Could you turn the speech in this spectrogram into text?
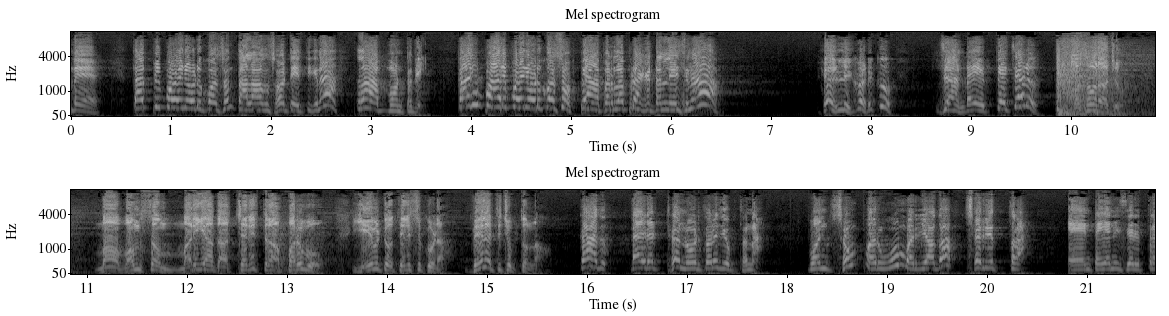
ఏమండి తప్పిపోయినోడి కోసం తలా ఒక చోట ఎత్తికినా లాభం ఉంటది. కానీ పారిపోయినోడి కోసం పేపర్లో ప్రకటనలు వేసినా పెళ్ళి కొడుకు జెండా ఎత్తేచాడు బసవరాజు మా వంశం మర్యాద చరిత్ర పరువు ఏమిటో తెలిసి కూడా వేలెత్తి చెప్తున్నావు కాదు డైరెక్ట్గా నోటితోనే చెప్తున్నా. వంశం పరువు మర్యాద చరిత్ర. ఏంటయ్య నీ చరిత్ర?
